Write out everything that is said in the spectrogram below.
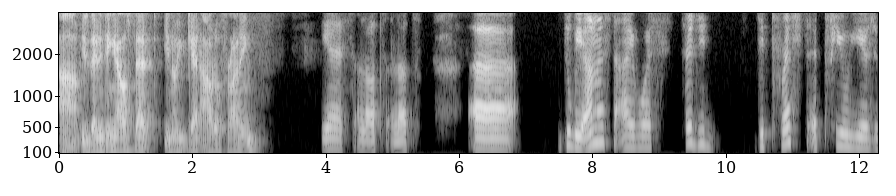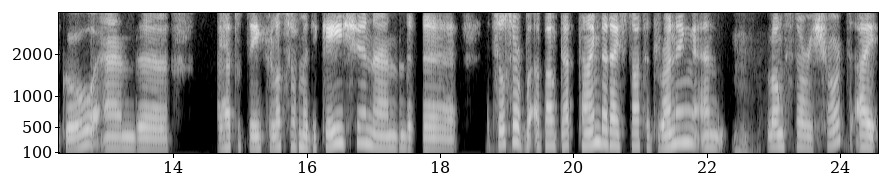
Um, is there anything else that you know you get out of running? Yes, a lot, a lot. Uh, to be honest, I was pretty depressed a few years ago, and uh, I had to take lots of medication. And uh, it's also ab- about that time that I started running. And Mhm. long story short, I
